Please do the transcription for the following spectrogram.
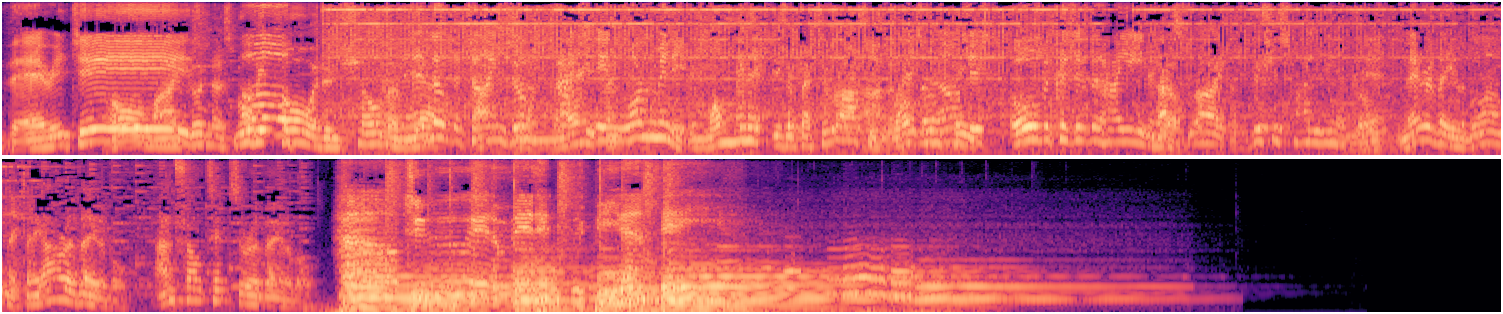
There it is. Oh my goodness. Move oh. it forward and show them. Yeah. Look, the time's up. That's in one minute. In one minute, is a better artist. I'm well better done, artist. All because of the hyena That's right. A vicious hyena cup. Yeah. And they're available, aren't they? They are available. And felt tips are available. How to in a minute with Pete and Dave.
